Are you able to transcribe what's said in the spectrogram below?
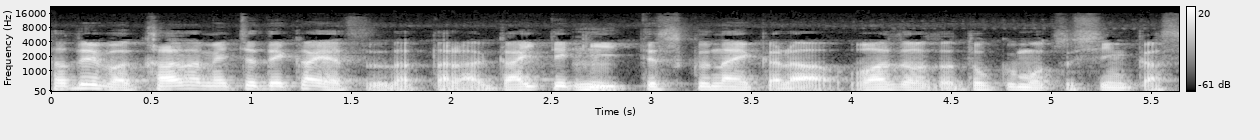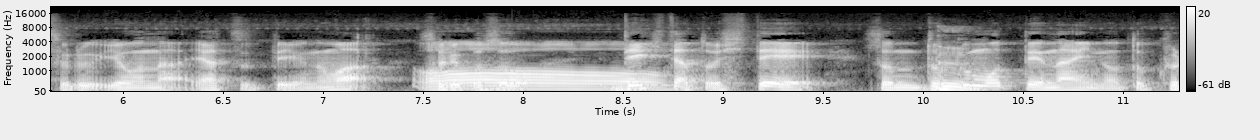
例えば体めっちゃでかいやつだったら外敵って少ないから、わざわざ毒物進化するようなやつっていうのは、それこそできたとして、その毒持ってないのと比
